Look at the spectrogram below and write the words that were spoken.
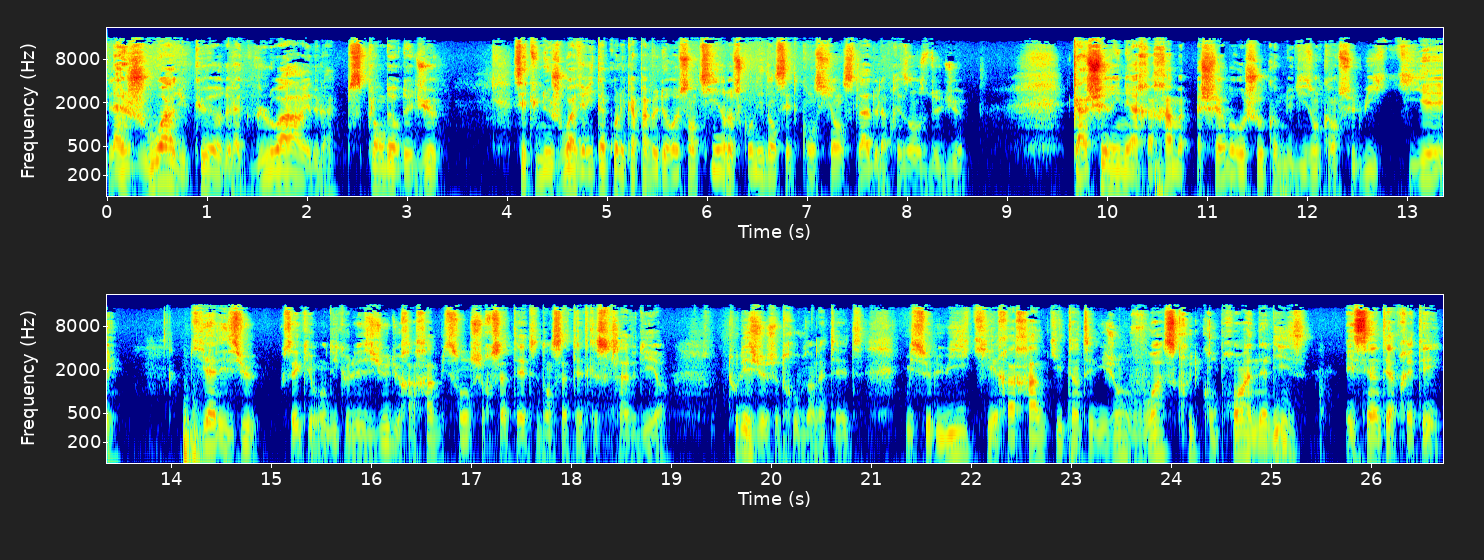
La joie du cœur, de la gloire et de la splendeur de Dieu. C'est une joie véritable qu'on est capable de ressentir lorsqu'on est dans cette conscience-là de la présence de Dieu. Comme nous disons, quand celui qui est qui a les yeux. Vous savez qu'on dit que les yeux du Chacham sont sur sa tête, dans sa tête. Qu'est-ce que ça veut dire? Tous les yeux se trouvent dans la tête. Mais celui qui est racham, qui est intelligent, voit, scrute, comprend, analyse, et sait interpréter,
